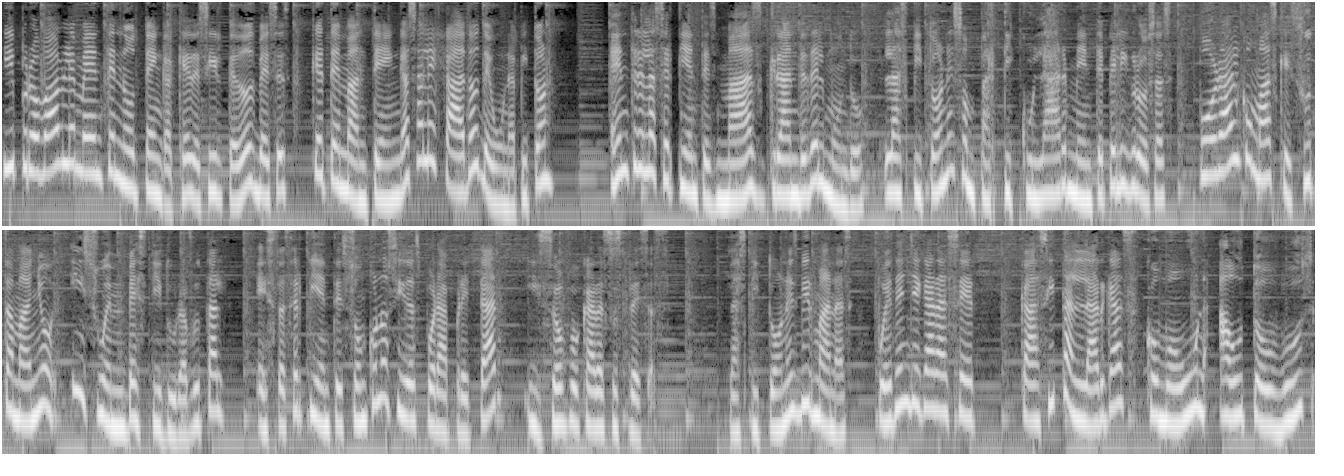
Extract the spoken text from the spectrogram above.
y probablemente no tenga que decirte dos veces que te mantengas alejado de una pitón. Entre las serpientes más grandes del mundo, las pitones son particularmente peligrosas por algo más que su tamaño y su embestidura brutal. Estas serpientes son conocidas por apretar y sofocar a sus presas. Las pitones birmanas pueden llegar a ser casi tan largas como un autobús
